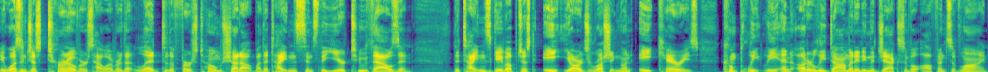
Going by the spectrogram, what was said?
It wasn't just turnovers, however, that led to the first home shutout by the Titans since the year 2000. The Titans gave up just eight yards rushing on eight carries, completely and utterly dominating the Jacksonville offensive line.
